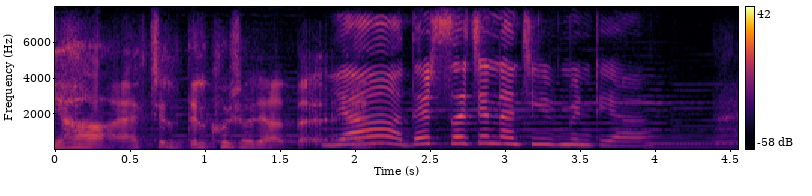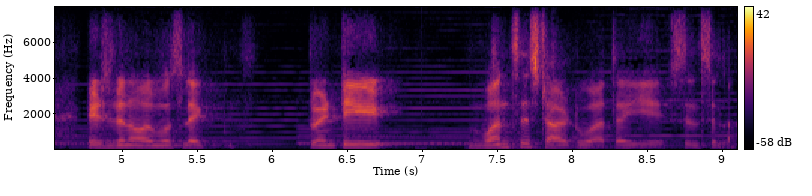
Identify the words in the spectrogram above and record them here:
Yeah actually दिल खुश हो जाता है and Yeah, that's such an achievement. Yeah. It's been almost like 21 से स्टार्ट हुआ था ये सिलसिला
